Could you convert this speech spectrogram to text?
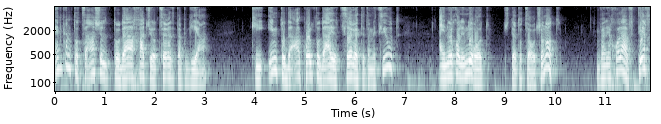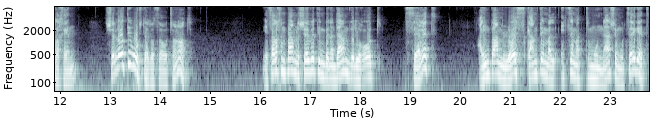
אין כאן תוצאה של תודעה אחת שיוצרת את הפגיעה, כי אם תודעה, כל תודעה יוצרת את המציאות, היינו יכולים לראות שתי תוצאות שונות. ואני יכול להבטיח לכם שלא תראו שתי תוצאות שונות. יצא לכם פעם לשבת עם בן אדם ולראות סרט? האם פעם לא הסכמתם על עצם התמונה שמוצגת?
